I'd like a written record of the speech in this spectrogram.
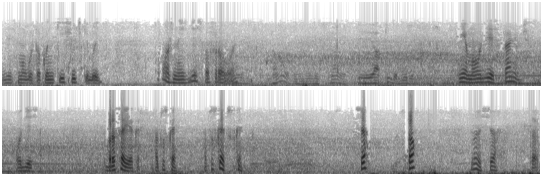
Здесь могут окуньки, щучки быть. Можно и здесь попробовать. И оттуда будем. Не, мы вот здесь станем сейчас. Вот здесь. Бросай якорь. Отпускай. Отпускай, отпускай. Все? Что? Ну и все. Так,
